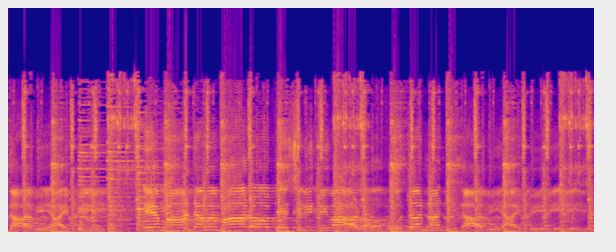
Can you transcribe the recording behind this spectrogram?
ધાવી આપી. એ માંડવ મારો ફેસિલિટી વાળો ભોજન દીધાવી આપી.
